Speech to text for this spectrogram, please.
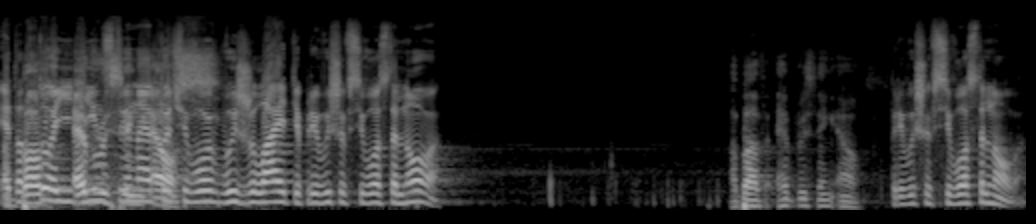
Это above то everything единственное, то, else? чего вы желаете превыше всего остального, Above everything else. Превыше всего остального.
